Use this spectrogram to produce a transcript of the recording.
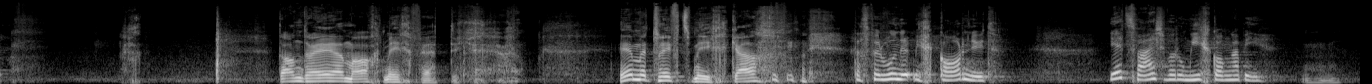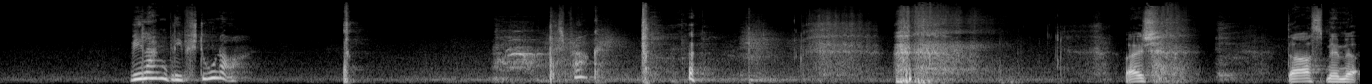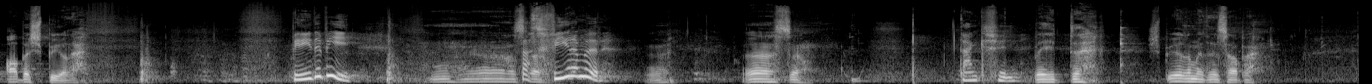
die Andrea macht mich fertig. Immer trifft es mich, gell? Das verwundert mich gar nicht. Jetzt weisst du, warum ich gegangen bin. Wie lange bleibst du noch? Das ist die Frage. Weißt das müssen wir abspüren. Bin ich dabei? Ja, also, Das feiern wir. also, Dankeschön. bitte spüren wir das aber.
